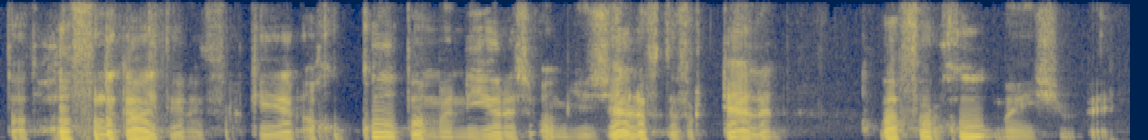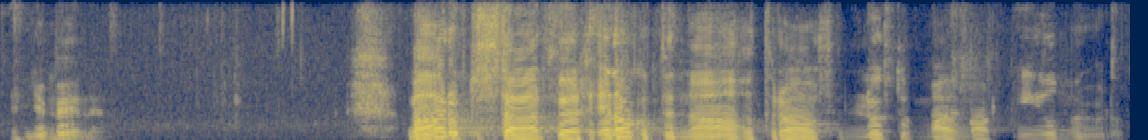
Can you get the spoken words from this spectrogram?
dat hoffelijkheid in het verkeer een goedkope manier is om jezelf te vertellen wat voor goed mens je bent. Maar op de staartweg en ook op de nagel trouwens lukt het mij maar heel moeilijk.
